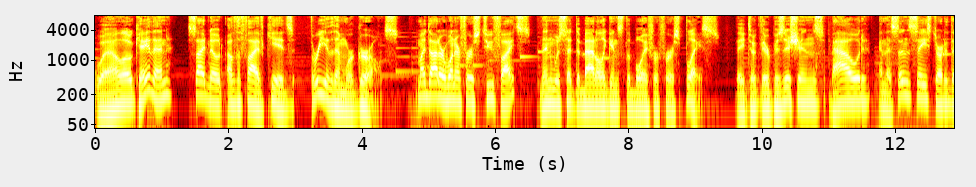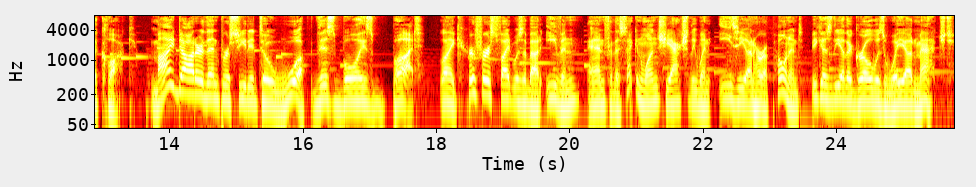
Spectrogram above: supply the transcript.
Well, okay then. Side note of the five kids, three of them were girls. My daughter won her first two fights, then was set to battle against the boy for first place. They took their positions, bowed, and the sensei started the clock. My daughter then proceeded to whoop this boy's butt. Like, her first fight was about even, and for the second one, she actually went easy on her opponent because the other girl was way outmatched.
